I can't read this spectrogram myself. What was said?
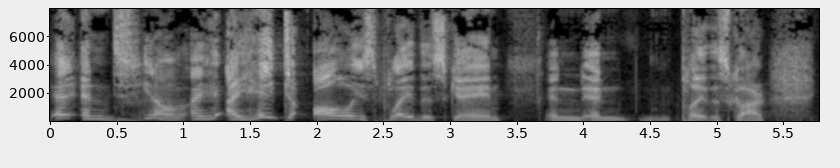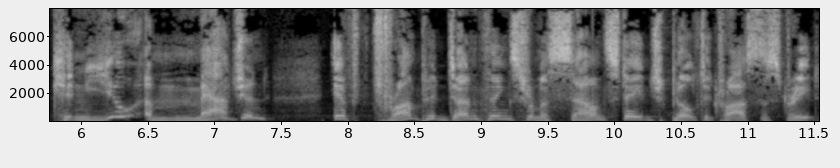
and, and you know, I I hate to always play this game and and play this card. Can you imagine? If Trump had done things from a soundstage built across the street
